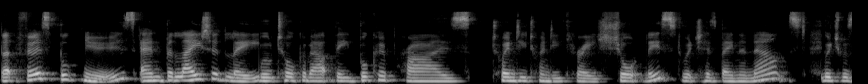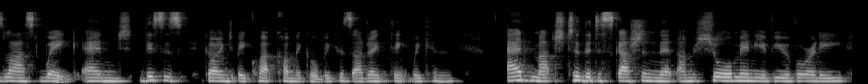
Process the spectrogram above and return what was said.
but first book news and belatedly we'll talk about the booker prize 2023 shortlist, which has been announced, which was last week. And this is going to be quite comical because I don't think we can add much to the discussion that I'm sure many of you have already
